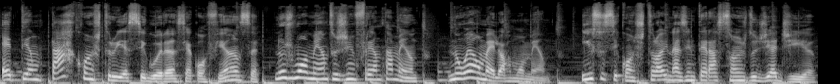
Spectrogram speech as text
é tentar construir a segurança e a confiança nos momentos de enfrentamento. Não é o melhor momento. Isso se constrói nas interações do dia a dia,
